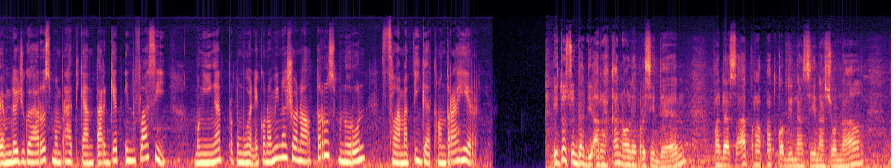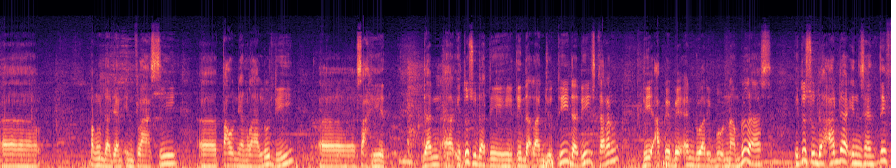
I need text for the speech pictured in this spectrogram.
Pemda juga harus memperhatikan target inflasi, mengingat pertumbuhan ekonomi nasional terus menurun selama tiga tahun terakhir. Itu sudah diarahkan oleh Presiden pada saat rapat koordinasi nasional eh, pengendalian inflasi eh, tahun yang lalu di eh, Sahid. Dan eh, itu sudah ditindaklanjuti, jadi sekarang di APBN 2016 itu sudah ada insentif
